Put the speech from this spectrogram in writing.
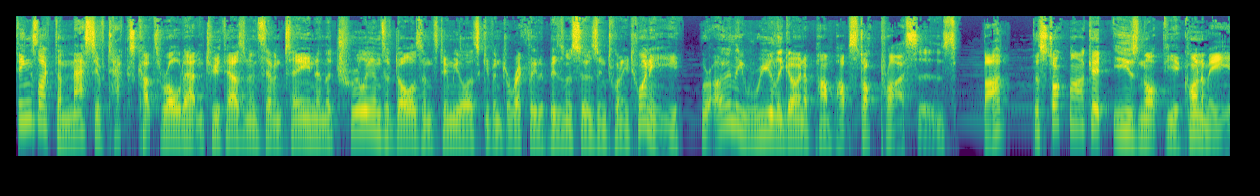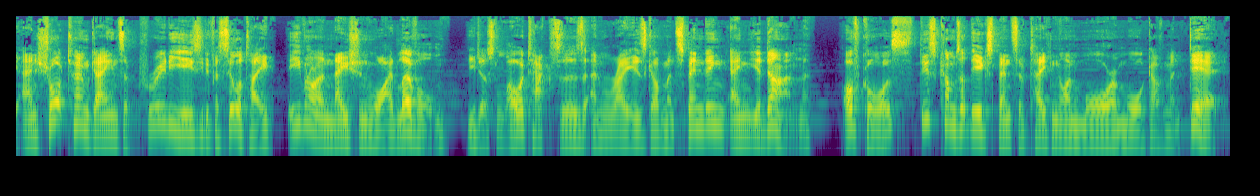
Things like the massive tax cuts rolled out in 2017 and the trillions of dollars in stimulus given directly to businesses in 2020 were only really going to pump up stock prices. But the stock market is not the economy, and short term gains are pretty easy to facilitate, even on a nationwide level. You just lower taxes and raise government spending, and you're done. Of course, this comes at the expense of taking on more and more government debt,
